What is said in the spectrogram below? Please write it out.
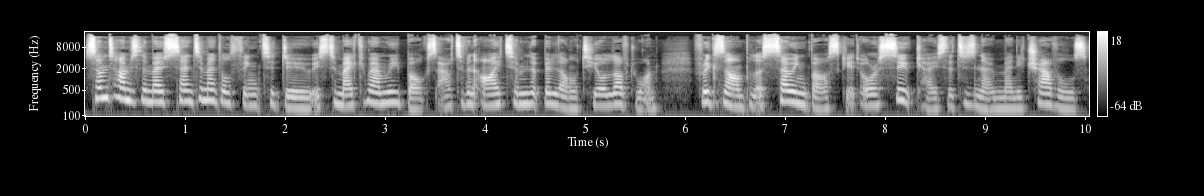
Sometimes the most sentimental thing to do is to make a memory box out of an item that belonged to your loved one, for example, a sewing basket or a suitcase that has known many travels.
